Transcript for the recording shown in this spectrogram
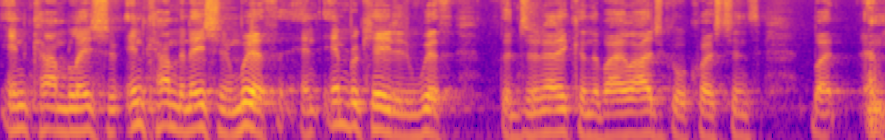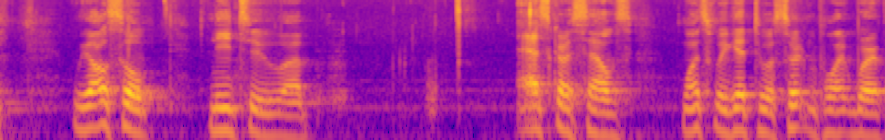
in combination, in combination with and imbricated with the genetic and the biological questions, but we also need to uh, ask ourselves, once we get to a certain point where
